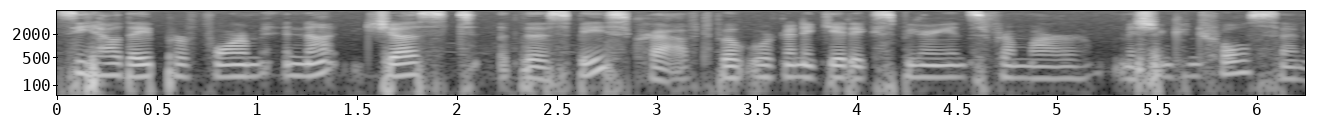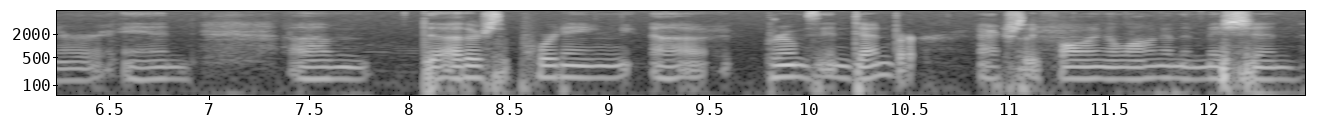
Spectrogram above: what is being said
see how they perform, and not just the spacecraft, but we're going to get experience from our Mission Control Center and um, the other supporting uh, rooms in Denver, actually following along on the mission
